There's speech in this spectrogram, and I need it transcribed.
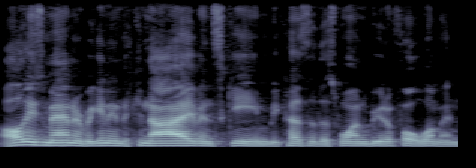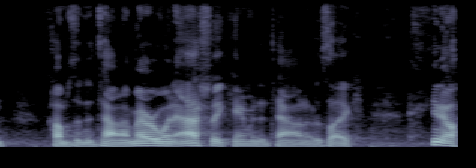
all these men are beginning to connive and scheme because of this one beautiful woman comes into town. I remember when Ashley came into town, it was like, you know,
